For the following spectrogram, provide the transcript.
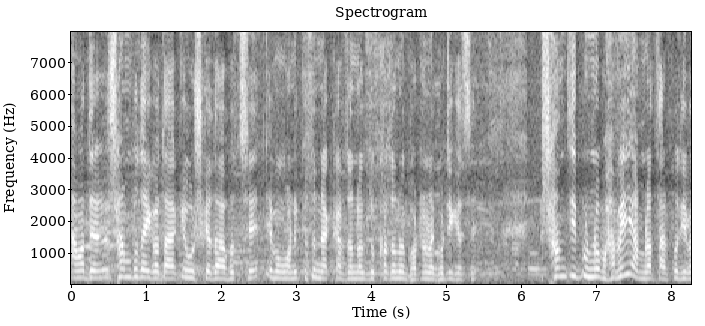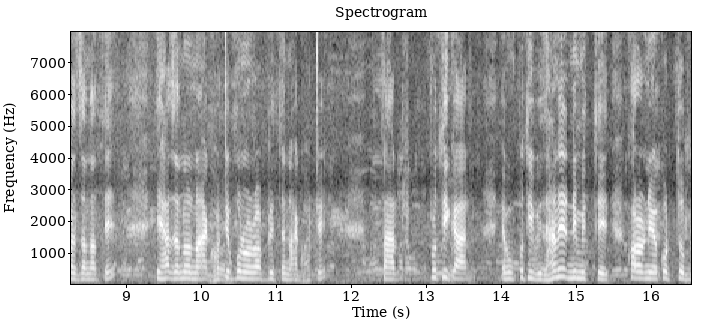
আমাদের সাম্প্রদায়িকতাকে উস্কে দেওয়া হচ্ছে এবং অনেক কিছু ন্যাক্কারজনক, দুঃখজনক ঘটনা ঘটে গেছে। শান্তিপূর্ণভাবেই আমরা তার প্রতিবাদ জানাতে ইহা যেন না ঘটে, পুনরাবৃত্তি না ঘটে। তার প্রতিকার এবং প্রতিবিধানের নিমিত্তে করণীয় কর্তব্য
